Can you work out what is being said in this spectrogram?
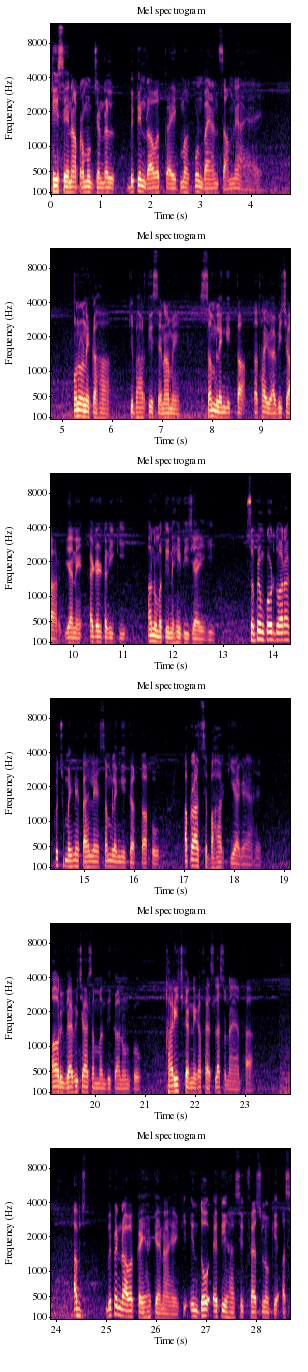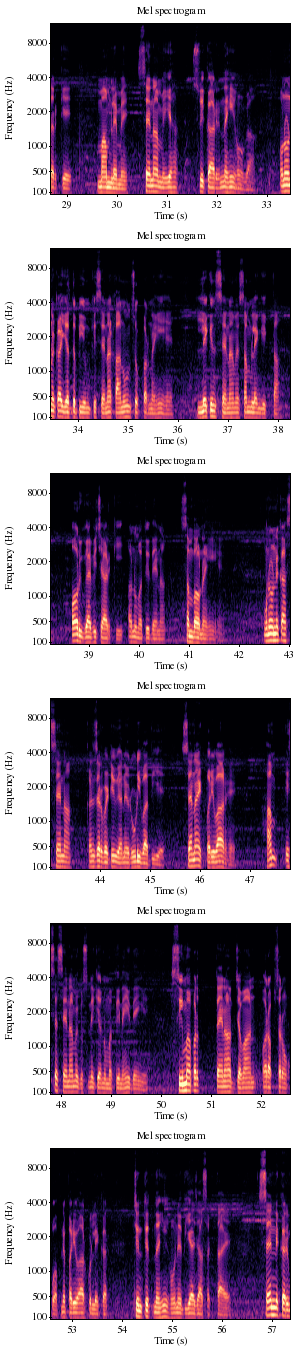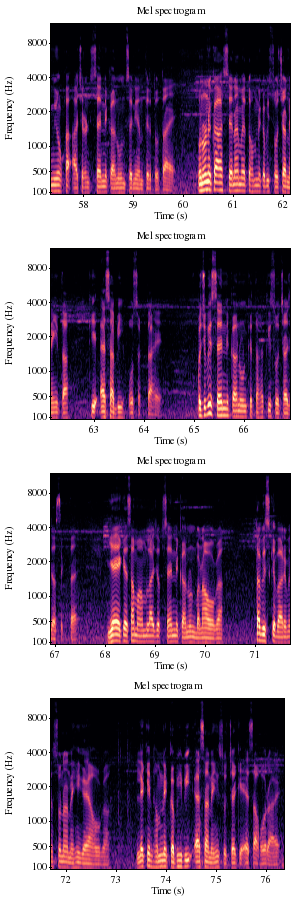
भारतीय सेना प्रमुख जनरल बिपिन रावत का एक महत्वपूर्ण बयान सामने आया है। उन्होंने कहा कि भारतीय सेना में समलैंगिकता तथा व्याभिचार यानी एडल्टरी की अनुमति नहीं दी जाएगी। सुप्रीम कोर्ट द्वारा कुछ महीने पहले समलैंगिकता को अपराध से बाहर किया गया है और व्याभिचार संबंधी कानून को खारिज करने का फैसला सुनाया था। अब बिपिन रावत का यह कहना है कि इन दो ऐतिहासिक फैसलों के असर के मामले में सेना में यह स्वीकार्य नहीं होगा। उन्होंने कहा, यद्यपि उनकी सेना कानून से ऊपर नहीं है, लेकिन सेना में समलैंगिकता और व्यभिचार की अनुमति देना संभव नहीं है। उन्होंने कहा, सेना कंजर्वेटिव यानी रूढ़ीवादी है। सेना एक परिवार है। हम इसे सेना में घुसने की अनुमति नहीं देंगे। सीमा पर तैनात जवान और अफसरों को अपने परिवार को लेकर चिंतित नहीं होने दिया जा सकता है। सैन्य कर्मियों का आचरण सैन्य कानून से नियंत्रित होता है। उन्होंने कहा, सेना में तो हमने कभी सोचा नहीं था कि ऐसा भी हो सकता है। कुछ भी सैन्य कानून के तहत ही सोचा जा सकता है। यह एक ऐसा मामला जब सैन्य कानून बना होगा, तब इसके बारे में सुना नहीं गया होगा। लेकिन हमने कभी भी ऐसा नहीं सोचा कि ऐसा हो रहा है।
